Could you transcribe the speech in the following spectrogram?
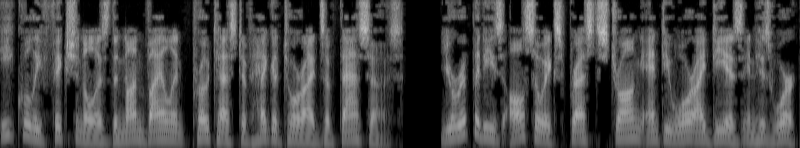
Equally fictional is the nonviolent protest of Hegetorides of Thasos. Euripides also expressed strong anti-war ideas in his work,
